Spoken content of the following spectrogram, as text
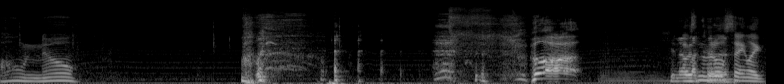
oh no. Ah! You I was in the middle a- of saying like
